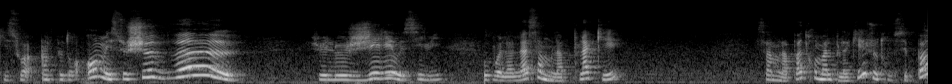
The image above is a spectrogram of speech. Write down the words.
qu'il soit un peu droit. Oh mais ce cheveu Je vais le geler aussi lui. Donc voilà, là ça me l'a plaqué. Ça me l'a pas trop mal plaqué, je trouve. C'est pas...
